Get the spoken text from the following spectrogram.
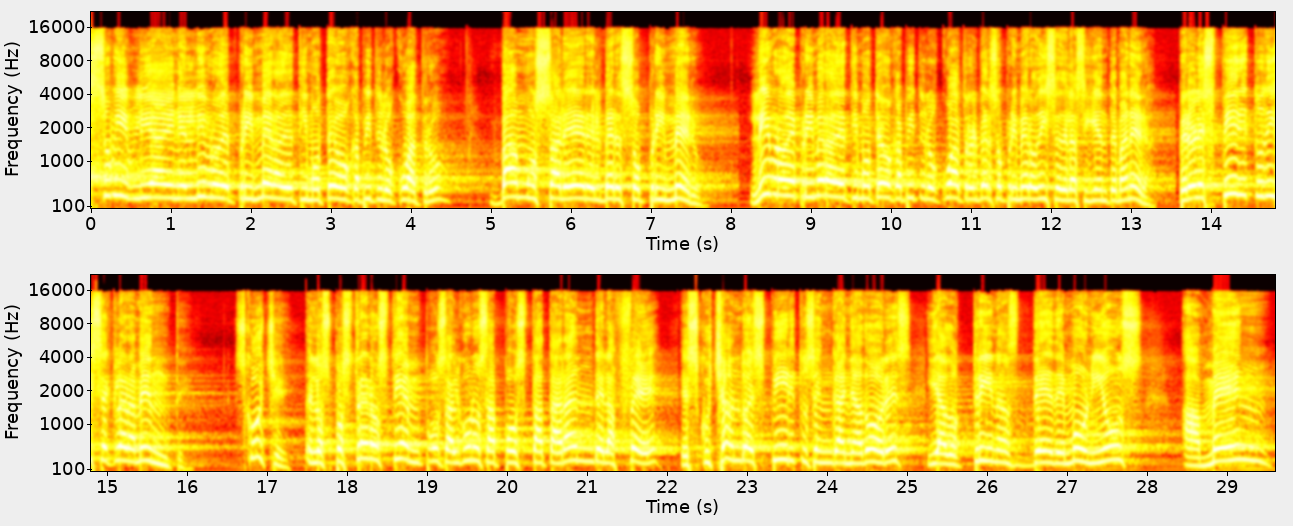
su Biblia en el libro de Primera de Timoteo capítulo 4, vamos a leer el verso primero. Libro de Primera de Timoteo capítulo 4, el verso primero dice de la siguiente manera. Pero el Espíritu dice claramente, escuche, en los postreros tiempos algunos apostatarán de la fe, escuchando a espíritus engañadores y a doctrinas de demonios. Amén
